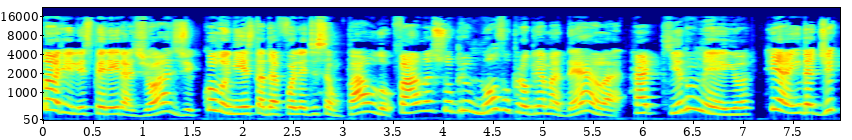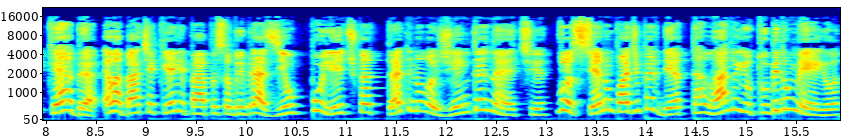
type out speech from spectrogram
Marilis Pereira Jorge, colunista da Folha de São Paulo, fala sobre o novo programa dela aqui no meio. E ainda de quebra, ela bate aquele papo sobre Brasil, política, tecnologia e internet. Você não pode perder, tá lá no YouTube do meio.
